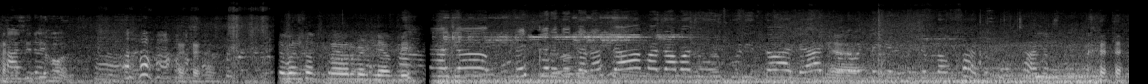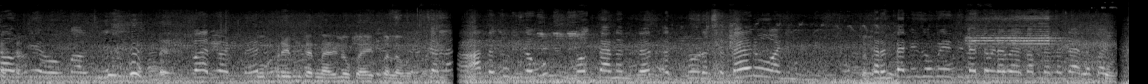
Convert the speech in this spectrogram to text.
हा, विराट. हा. पण सबस्क्रायबर भेटले आपले. बेक करत होत्या ना त्या माझ्या आवाज ओळखून इथं आल्या आणि मला वाटलं की तुझे ब्लॉग पाहतो खूप छान पावती हो पावती. भारी वाटतंय. खूप प्रेम करणारे लोक आहेत कोल्हापूर आता घरी जाऊ. मग त्यानंतर थोडंसं तयार होऊ आणि मग. कारण त्यांनी जो वेळ दिला तेवढ्या वेळात आपल्याला जायला पाहिजे.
